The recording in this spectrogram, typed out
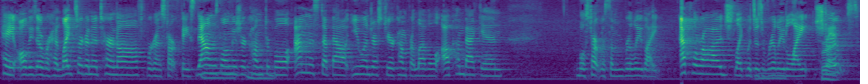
Hey, all these overhead lights are going to turn off. We're going to start face down as long as you're mm-hmm. comfortable. I'm going to step out. You undress to your comfort level. I'll come back in. We'll start with some really light effleurage, like with just really mm-hmm. light strokes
